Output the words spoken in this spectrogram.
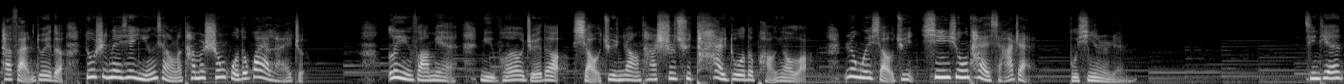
他反对的都是那些影响了他们生活的外来者。另一方面，女朋友觉得小俊让他失去太多的朋友了，认为小俊心胸太狭窄，不信任人。今天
